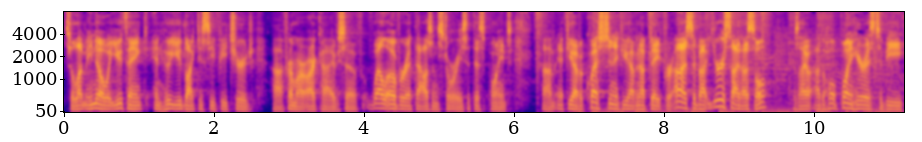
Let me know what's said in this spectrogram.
So let me know what you think and who you'd like to see featured uh, from our archives of well over a thousand stories at this point. Um, if you have a question, if you have an update for us about your side hustle, because the whole point here is to be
